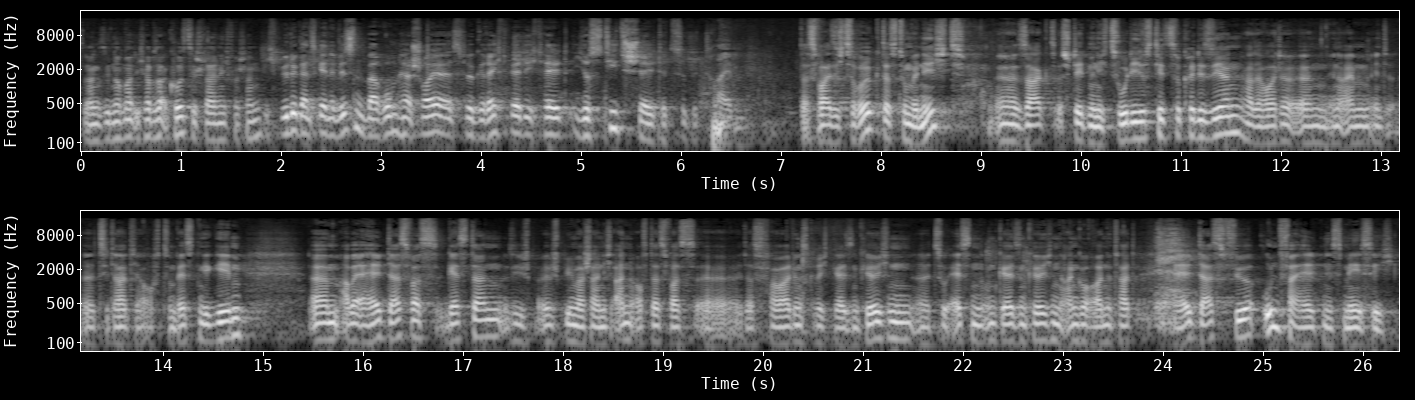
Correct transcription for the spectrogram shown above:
Sagen Sie nochmal, ich habe es akustisch leider nicht verstanden. Ich würde ganz gerne wissen, warum Herr Scheuer es für gerechtfertigt hält, Justizschelte zu betreiben. Das weise ich zurück, das tun wir nicht. Er sagt, es steht mir nicht zu, die Justiz zu kritisieren, hat er heute ähm, in einem äh, Zitat ja auch zum Besten gegeben. Ähm, aber er hält das, was gestern, Sie äh, spielen wahrscheinlich an, auf das, was äh, das Verwaltungsgericht Gelsenkirchen äh, zu Essen und Gelsenkirchen angeordnet hat, er hält das für unverhältnismäßig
